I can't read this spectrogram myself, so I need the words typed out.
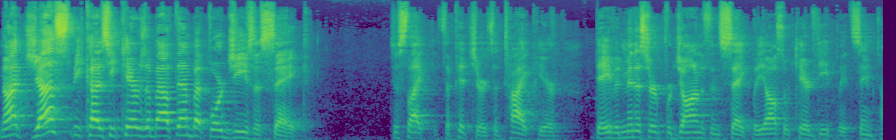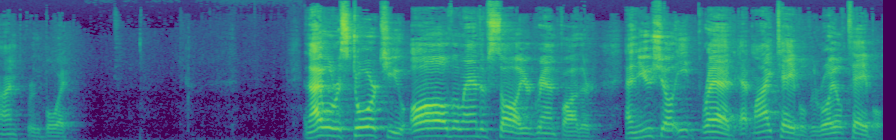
not just because He cares about them, but for Jesus' sake. Just like it's a picture, it's a type here. David ministered for Jonathan's sake, but he also cared deeply at the same time for the boy. And I will restore to you all the land of Saul, your grandfather, and you shall eat bread at my table, the royal table,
